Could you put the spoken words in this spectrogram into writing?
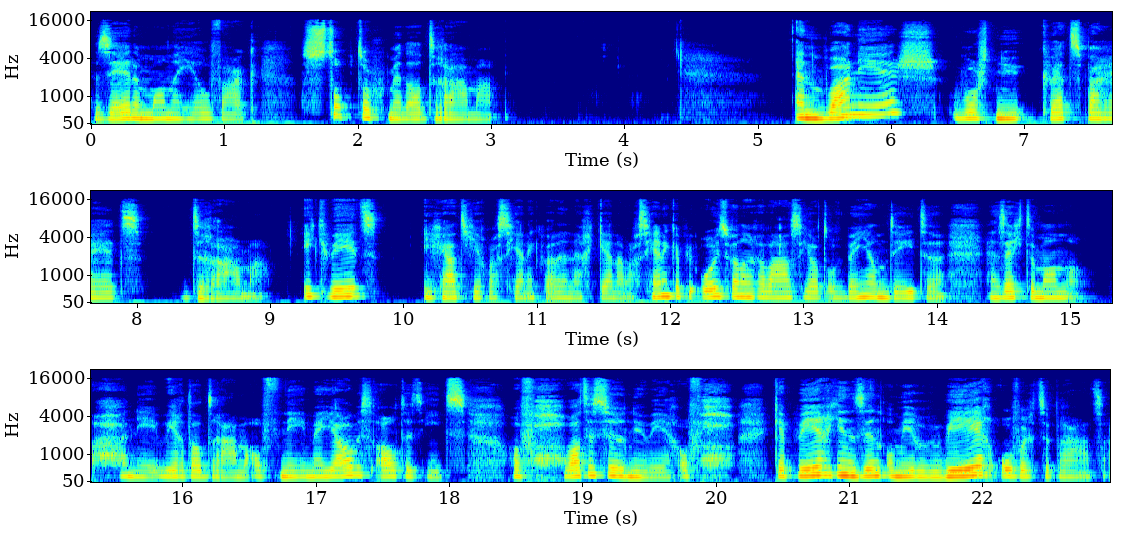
zeiden mannen heel vaak: stop toch met dat drama. En wanneer wordt nu kwetsbaarheid drama? Ik weet, je gaat hier waarschijnlijk wel in herkennen. Waarschijnlijk heb je ooit wel een relatie gehad of ben je aan het daten en zegt de man: Oh nee, weer dat drama. Of nee, met jou is altijd iets. Of oh, wat is er nu weer? Of oh, ik heb weer geen zin om hier weer over te praten.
